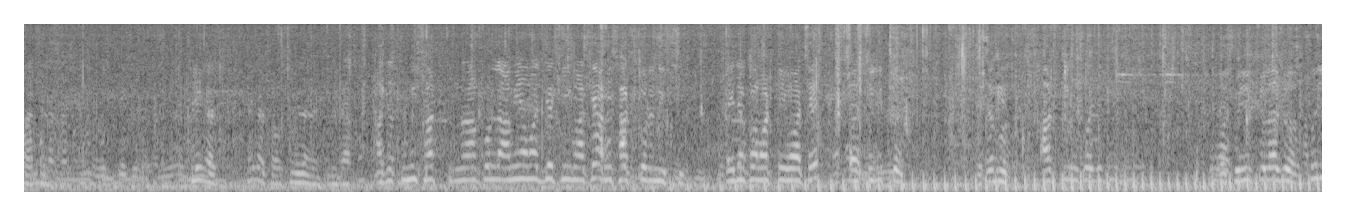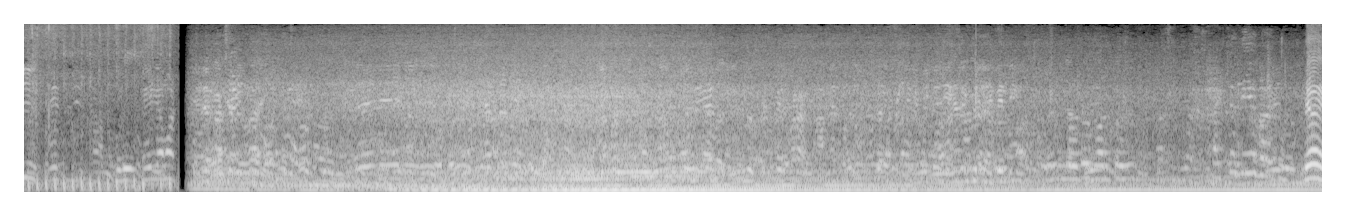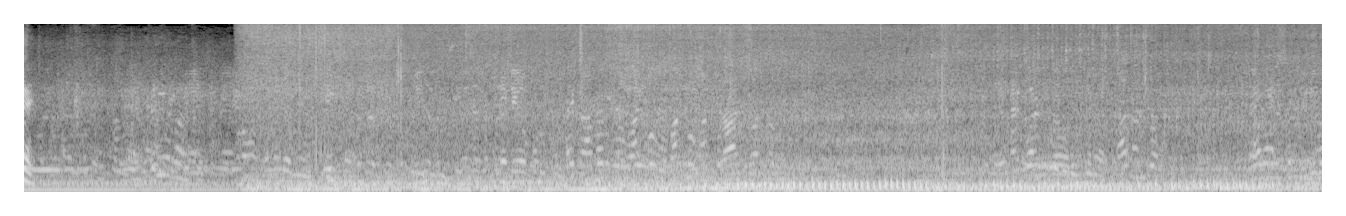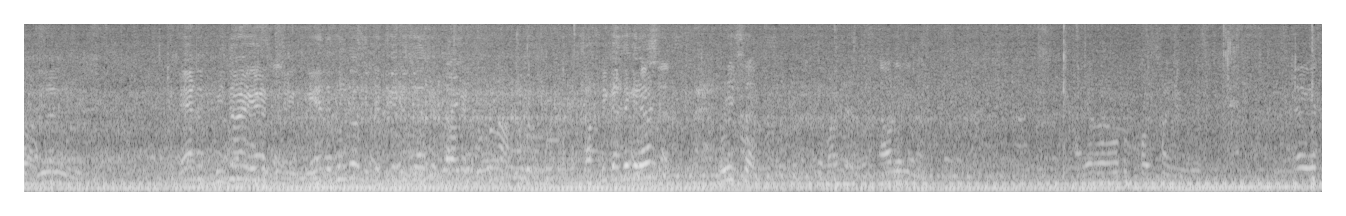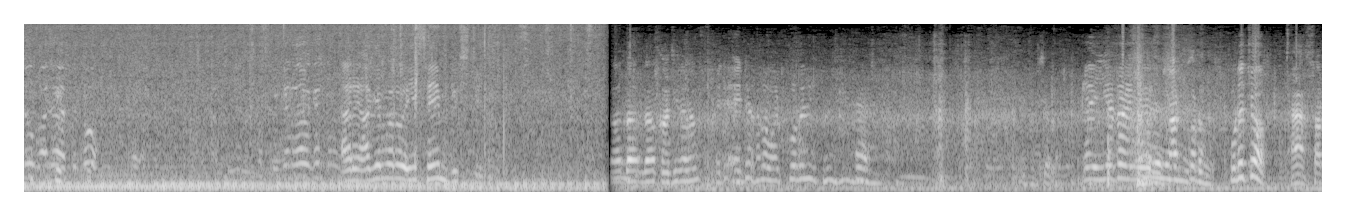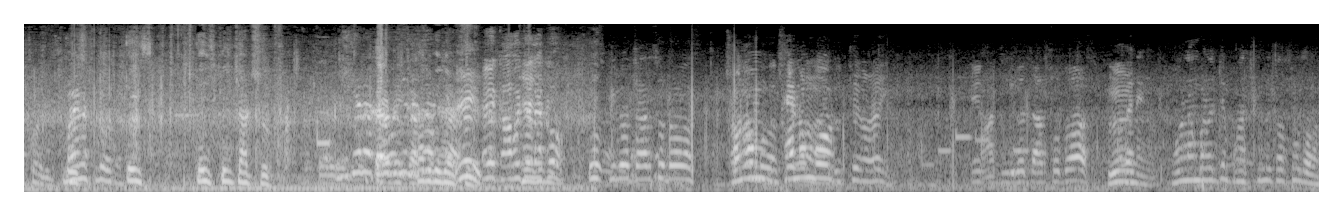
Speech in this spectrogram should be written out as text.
ঠিক আছে। আছে অসুবিধা নেই তুমি রাখো আচ্ছা তুমি সার্চ না করলে আমি আমার যে টিম আছে আমি সার্চ করে নিচ্ছি। এই দেখো আমার টিম আছে সুজিত তো আর টিম সুজিত চলে আসো। সুজিত এই আমার এর ভিতরে এ- এ দেখুন তো নিচের দিকে কিছু আছে ব্ল্যাকের দুটো না সব ঠিক আছে কিনা উড়িষ্যা আরে আগের বারও এই সেম বৃষ্টি দাও কাঁচি দাও এটা তাহলে ওয়েট করে দিই হ্যাঁ। তেইশ কিলো চারশো। কিলো দশ। ছ নম্বর ছ নম্বর। ফোন নাম্বার হচ্ছে পাঁচ কিলো চারশো দশ।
